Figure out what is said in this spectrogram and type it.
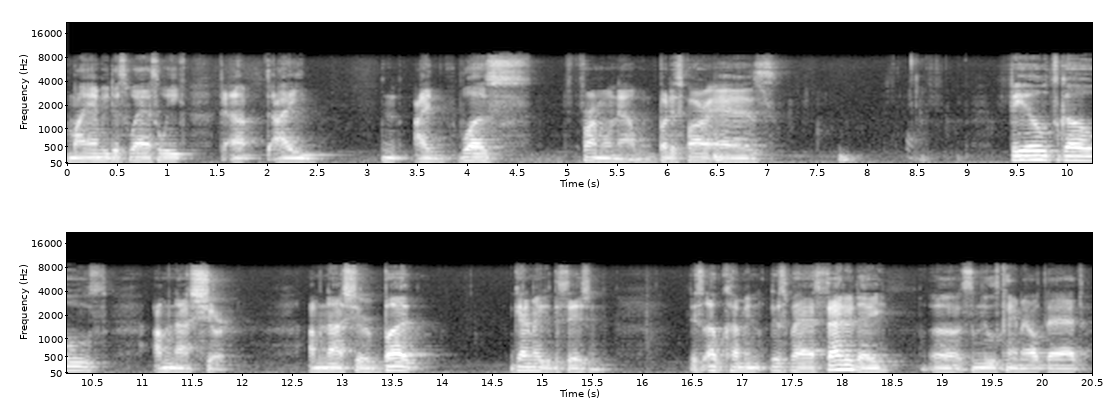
Miami this last week. Uh, I I was firm on that one. But as far as Fields goes, I'm not sure. I'm not sure, but gotta make a decision. This upcoming this past Saturday, uh, some news came out that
